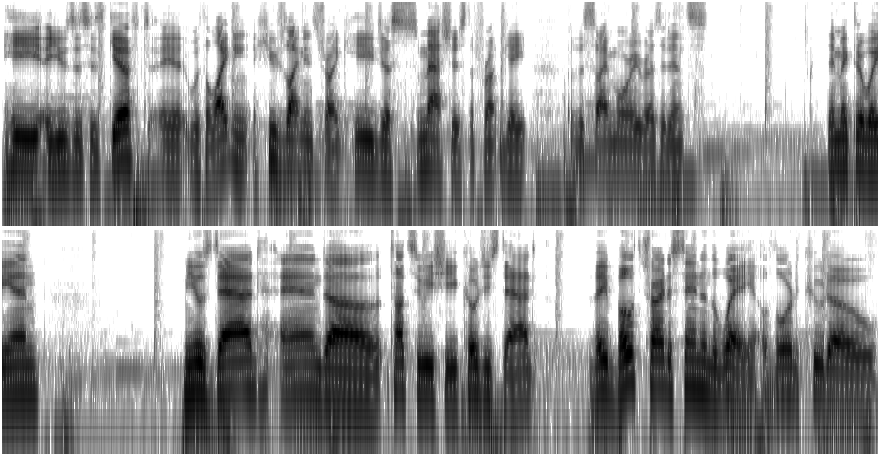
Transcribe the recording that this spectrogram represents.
He uses his gift uh, with a lightning, a huge lightning strike. He just smashes the front gate of the Saimori residence. They make their way in. Mio's dad and uh, Tatsuishi, Koji's dad, they both try to stand in the way of Lord Kudo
